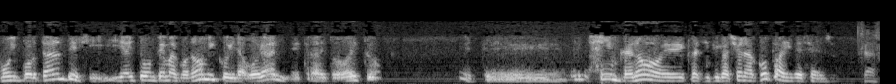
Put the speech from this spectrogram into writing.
muy importantes y, hay todo un tema económico y laboral detrás de todo esto. Este, simple, ¿no? Eh, clasificación a copas y descenso. Claro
